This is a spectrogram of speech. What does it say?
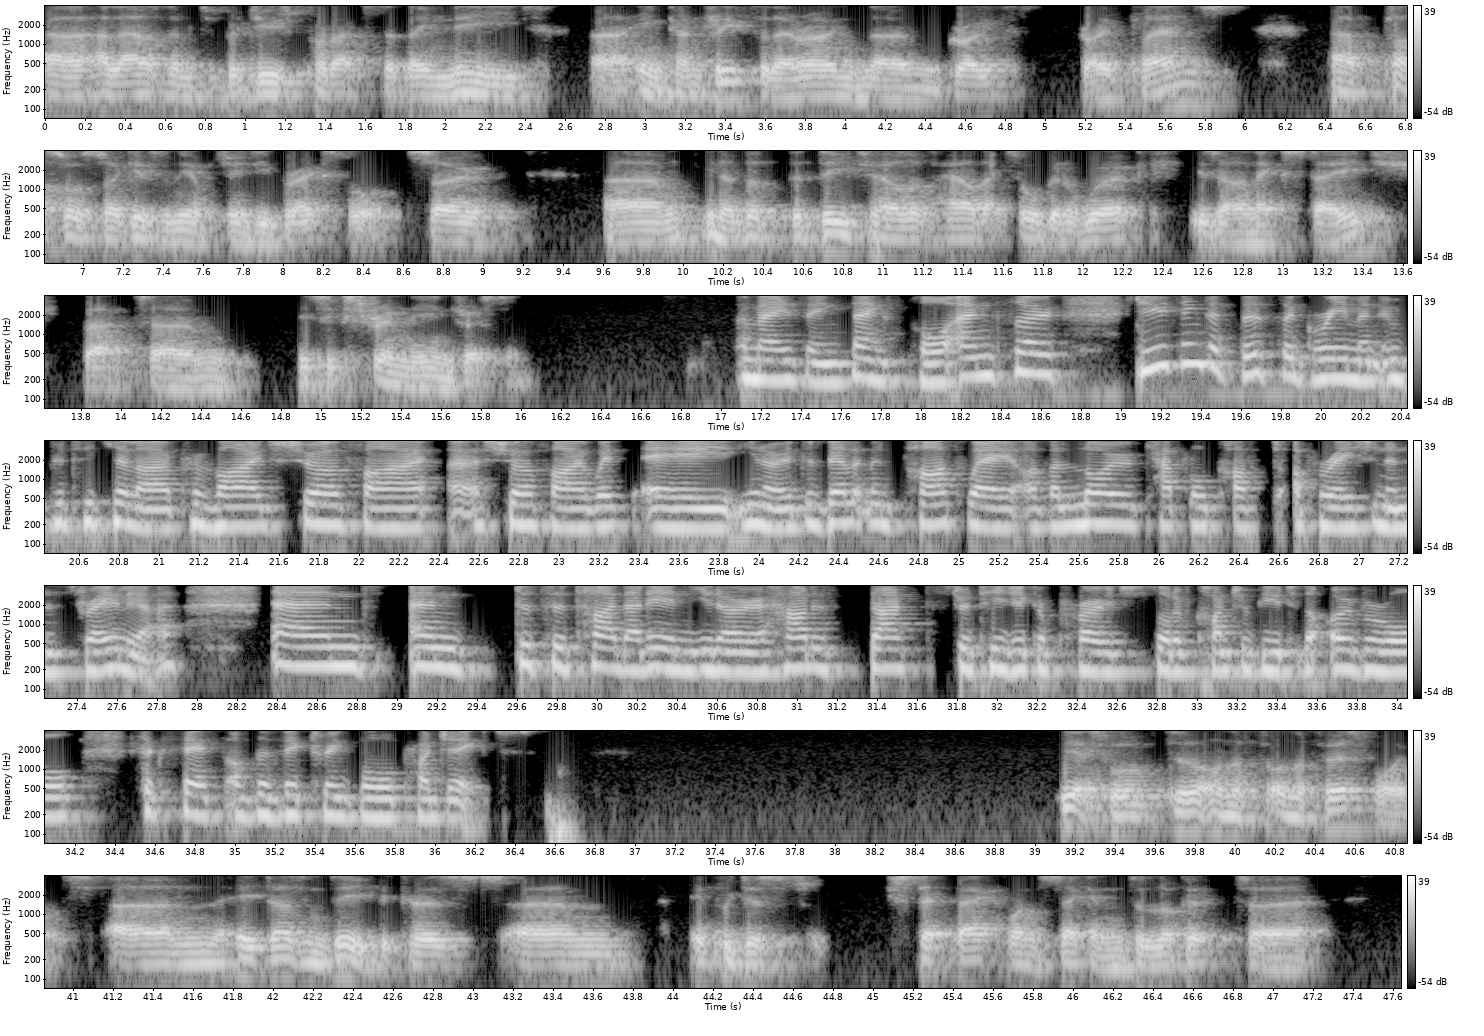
uh, allows them to produce products that they need uh, in country for their own um, growth growth plans. Uh, plus, also gives them the opportunity for export. So, um, you know, the, the detail of how that's all going to work is our next stage, but um, it's extremely interesting. Amazing. Thanks, Paul. And so, do you think that this agreement in particular provides Surefire, uh, Surefire with a you know development pathway of a low capital cost operation in Australia? And and just to tie that in, you know, how does that strategic approach sort of contribute to the overall success of the Victory Bore project? Yes, well, on the on the first point, um, it does indeed because um, if we just step back one second to look at uh,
